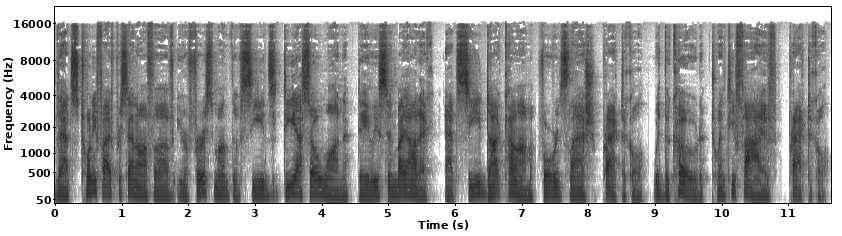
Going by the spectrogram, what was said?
That's 25% off of your first month of Seed's DS-01 Daily Synbiotic at seed.com forward slash practical with the code 25 practical.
